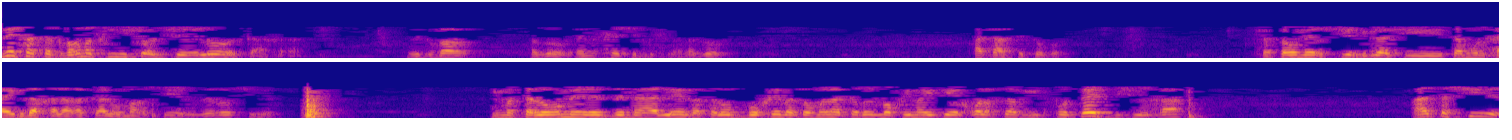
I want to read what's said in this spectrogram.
זה שאתה כבר מתחיל לשאול שאלות ככה, זה כבר, עזוב, אין חשב בכלל, עזוב. אל תעשה טובות. כשאתה אומר שיר בגלל ששמו לך אקדח על הרקה לומר שיר, זה לא שיר. אם אתה לא אומר את זה מהלב, אתה לא בוכה ואתה אומר לקדוש ברוך אם הייתי יכול עכשיו להתפוצץ בשבילך, אל תשיר,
